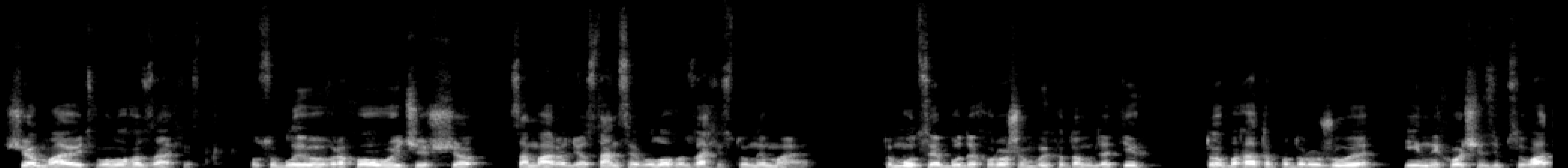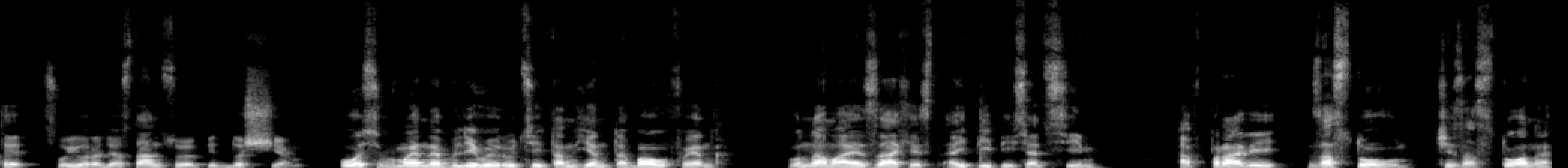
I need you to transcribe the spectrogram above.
що мають вологозахист, особливо враховуючи, що сама радіостанція вологозахисту не має. Тому це буде хорошим виходом для тих, хто багато подорожує і не хоче зіпсувати свою радіостанцію під дощем. Ось в мене в лівій руці тангента Baofeng, вона має захист IP57, а в правій Zastone чи Zastone,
